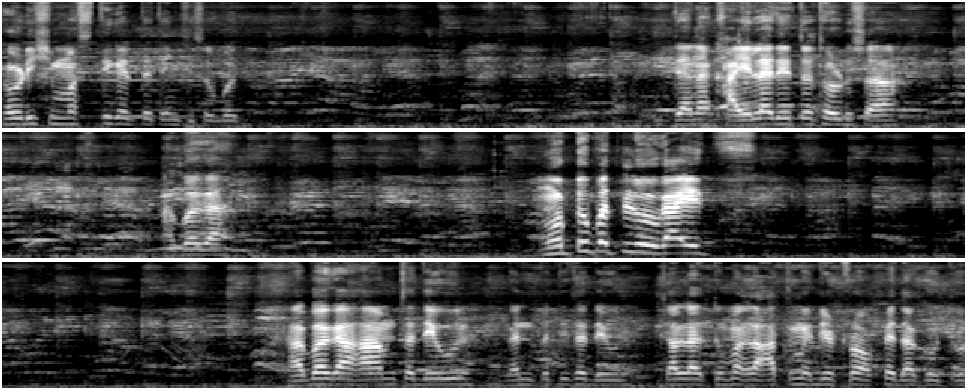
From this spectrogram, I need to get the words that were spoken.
थोडीशी मस्ती करते त्यांच्यासोबत. त्यांना खायला देतो थोडसा. बघा. मोठू पतलू गाईच हा बघा हा आमचा देऊळ गणपतीचा देऊळ. चला तुम्हाला आतमध्ये ट्रॉफी दाखवतो.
